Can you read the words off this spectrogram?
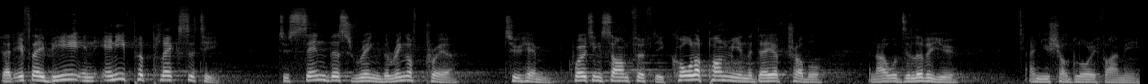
that if they be in any perplexity, to send this ring, the ring of prayer, to him. Quoting Psalm 50 Call upon me in the day of trouble, and I will deliver you, and you shall glorify me.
